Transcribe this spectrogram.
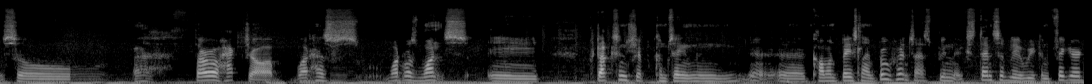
So a thorough hack job. What has what was once a production ship containing uh, common baseline blueprints has been extensively reconfigured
